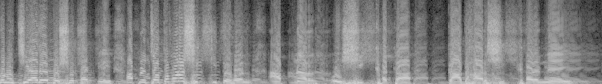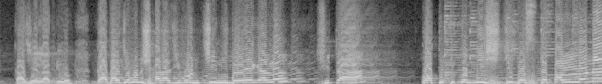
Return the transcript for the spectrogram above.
কোনো চেয়ারে বসে থাকলে আপনি যত বড় শিক্ষিত হন, আপনার ওই শিক্ষাটা গাধার শিক্ষার ন্যায় কাজে লাগল। গাধা যেমন সারা জীবন চিনি বয়ে গেল, সেটা কতটুকু মিষ্টি বসতে পারল না,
